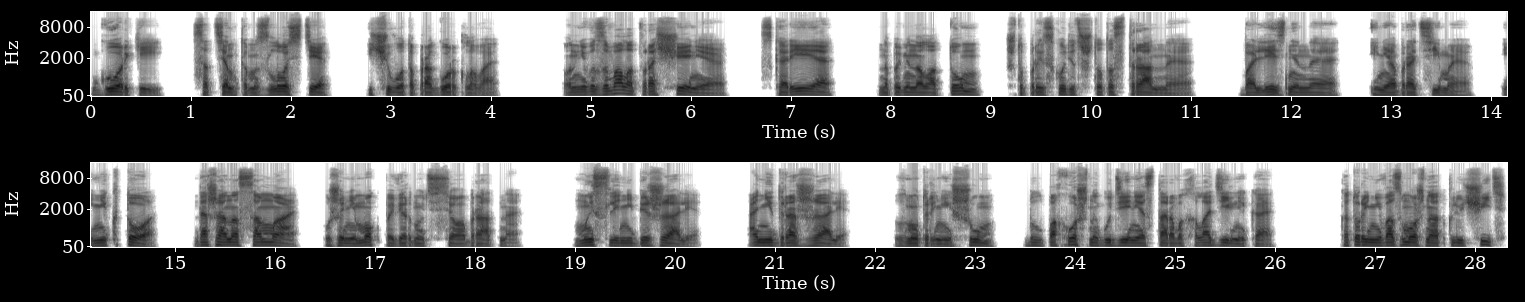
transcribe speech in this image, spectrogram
Горький, с оттенком злости и чего-то прогорклого. Он не вызывал отвращения, скорее напоминал о том, что происходит что-то странное, болезненное и необратимое. И никто, даже она сама, уже не мог повернуть все обратно. Мысли не бежали, они дрожали. Внутренний шум был похож на гудение старого холодильника, который невозможно отключить,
